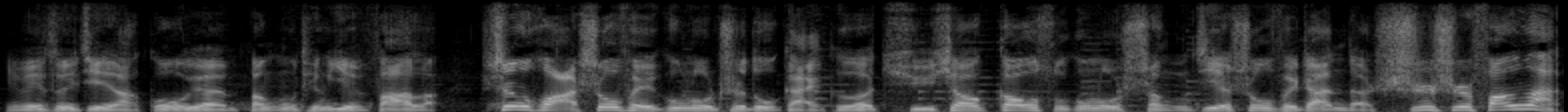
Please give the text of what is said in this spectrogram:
因为最近啊，国务院办公厅印发了《深化收费公路制度改革取消高速公路省界收费站的实施方案》，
